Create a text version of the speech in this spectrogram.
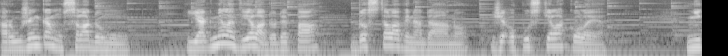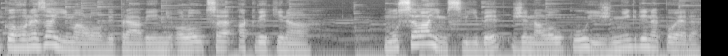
a Růženka musela domů. Jakmile vjela do depa, dostala vynadáno, že opustila koleje. Nikoho nezajímalo vyprávění o louce a květinách. Musela jim slíbit, že na louku již nikdy nepojede.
